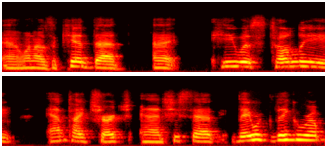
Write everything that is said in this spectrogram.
uh, when I was a kid that uh, he was totally anti-church, and she said they were they grew up.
